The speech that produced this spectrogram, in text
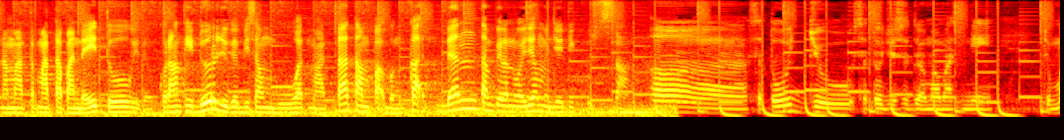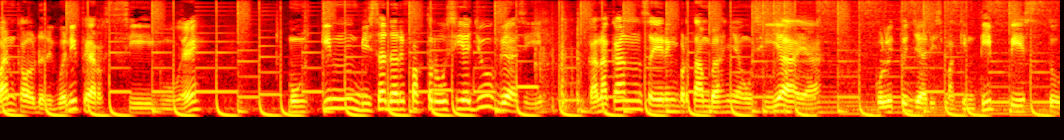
nama mata panda itu gitu kurang tidur juga bisa membuat mata tampak bengkak dan tampilan wajah menjadi kusam Eh, setuju, setuju setuju sama Mas ini. Cuman kalau dari gue nih versi gue mungkin bisa dari faktor usia juga sih. Karena kan seiring bertambahnya usia ya, kulit tuh jadi semakin tipis tuh.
